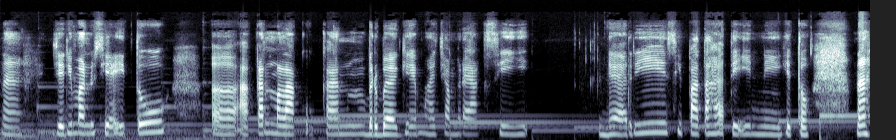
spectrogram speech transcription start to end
Nah jadi manusia itu eh, akan melakukan berbagai macam reaksi dari si patah hati ini gitu. Nah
